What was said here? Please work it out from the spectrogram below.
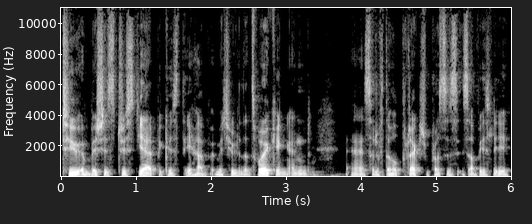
too ambitious just yet because they have a material that's working and uh, sort of the whole production process is obviously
